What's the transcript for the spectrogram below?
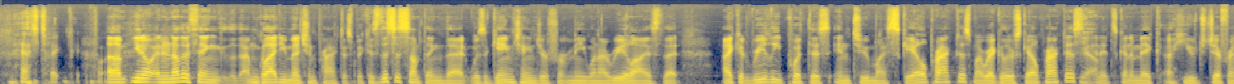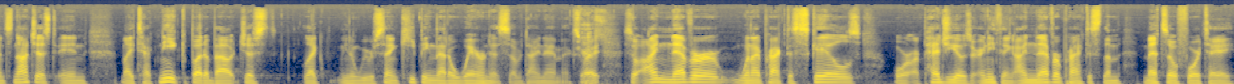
Hashtag bear Um, you know, and another thing, I'm glad you mentioned practice because this is something that was a game changer for me when I realized that I could really put this into my scale practice, my regular scale practice, Yeah. and it's going to make a huge difference, not just in my technique, but about just like you know we were saying, keeping that awareness of dynamics, right? So I never, when I practice scales or arpeggios or anything, I never practiced them mezzo forte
